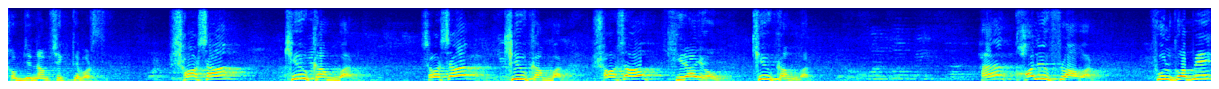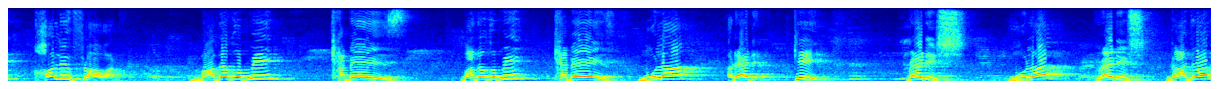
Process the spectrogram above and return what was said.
সবজির নাম শিখতে পারছি। শশা কিউকাম্বার শশা কিউকাম্বার শশা হোক, ক্ষীরাই হোক কিউকাম্বার হ্যাঁ কলিফ্লাওয়ার ফুলকপি কলিফ্লাওয়ার বাঁধাকপি ক্যাবেজ বাঁধাকপি ক্যাবেজ মূলা রেড কি? র্যাডিশ মূলা র্যাডিশ গাজর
